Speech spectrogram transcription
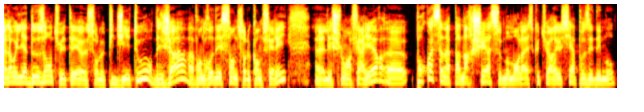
Alors il y a deux ans, tu étais sur le PGA Tour déjà, avant de redescendre sur le camp de ferry, l'échelon inférieur. pourquoi ça n'a pas marché à ce moment-là? Est-ce que tu as réussi à poser des mots?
